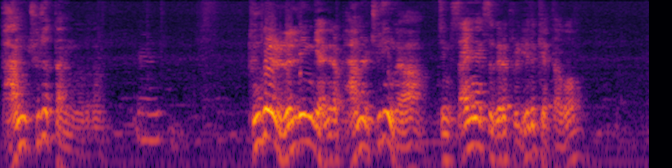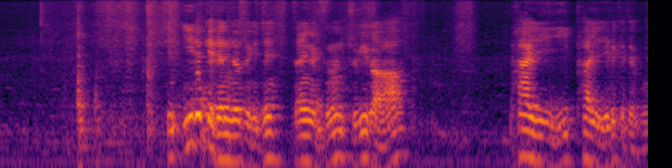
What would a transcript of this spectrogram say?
반 줄였다는. 음. 두 배를 늘린 게 아니라 반을 줄인 거야. 지금 sin x 그래프를 이렇게 했다고. 지금 이렇게 된 녀석이지. sin x는 주기가 파이, 2파이 이렇게 되고.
